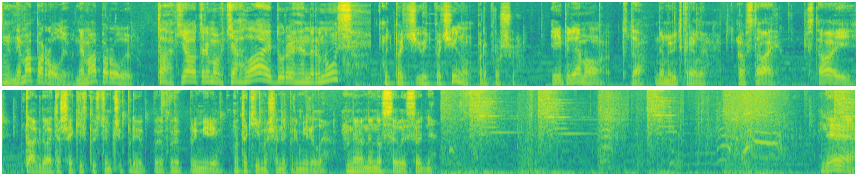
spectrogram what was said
Нема паролів, нема паролів. Так, я отримав тягла, йду регенернусь. Відпоч... Відпочину, перепрошую. І підемо туди, де ми відкрили. Вставай. Вставай. Так, давайте ще якийсь костюмчик при, при, при, приміряємо. Отакий ми ще не приміряли. Не, не носили сьогодні. Не.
